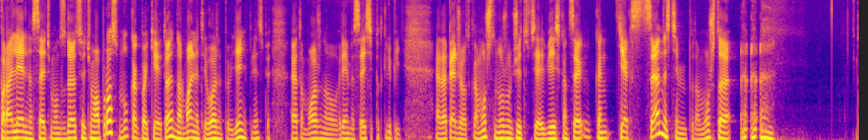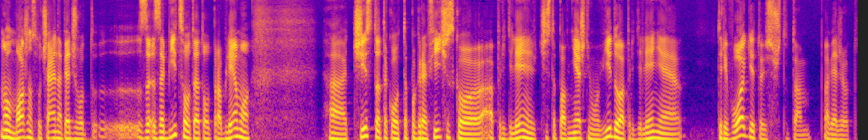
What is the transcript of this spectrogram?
параллельно с этим он задается этим вопросом, ну, как бы окей, то это нормальное тревожное поведение, в принципе, это можно во время сессии подкрепить. Это, опять же, вот к тому, что нужно учить весь конце- контекст с ценностями, потому что ну, можно случайно, опять же, вот э, забиться вот эту вот проблему, чисто такого топографического определения, чисто по внешнему виду определения тревоги, то есть что там, опять же, вот,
